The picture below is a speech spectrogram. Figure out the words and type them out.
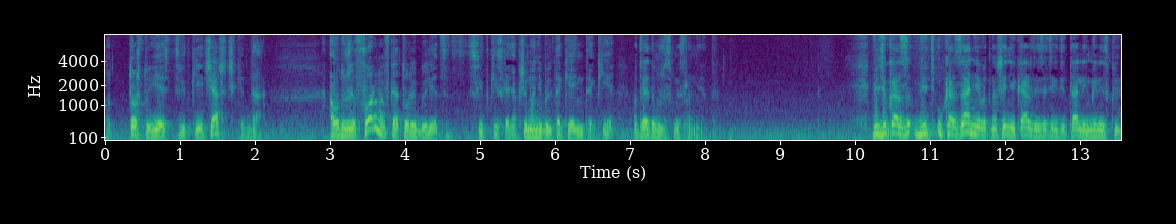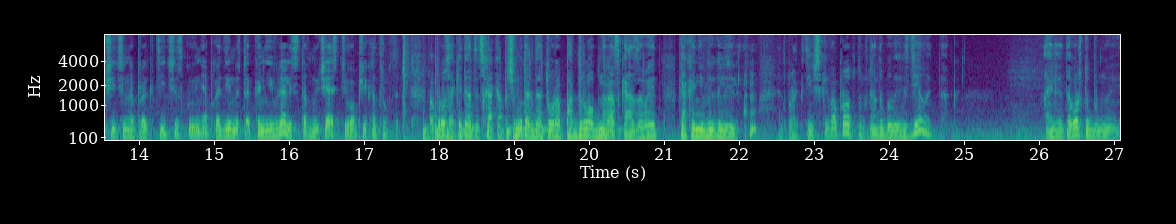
Вот то, что есть цветки и чашечки, да. А вот уже форма, в которой были эти цветки искать, а почему они были такие, а не такие, вот в этом уже смысла нет. Ведь, указ, ведь указания в отношении каждой из этих деталей имели исключительно практическую необходимость, так как они являлись составной частью общей конструкции. Вопрос Акидат Ицхака, а почему тогда Тора подробно рассказывает, как они выглядели? Хм, это практический вопрос, потому что надо было их сделать так. А не для того, чтобы мы...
